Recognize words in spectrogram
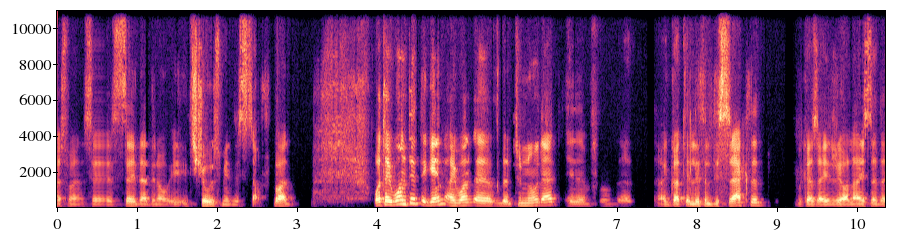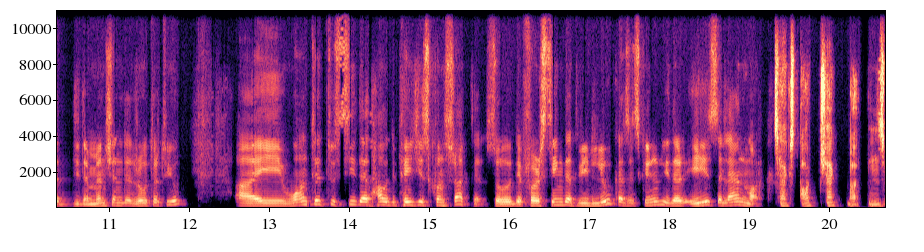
just want to say, say that, you know, it it shows me this stuff. But what I wanted, again, I want uh, to know that uh, uh, I got a little distracted because I realized that I didn't mention the router to you. I wanted to see that how the page is constructed. So the first thing that we look as a screen reader is a landmark, Text out check buttons.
